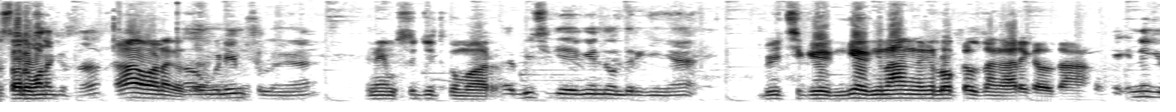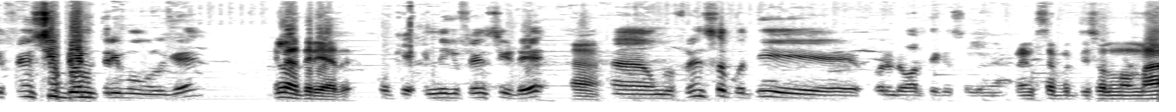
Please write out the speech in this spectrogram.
சார் வணக்கம் சார். ஆ வணக்கம் சார் உங்க நேம் சொல்லுங்க. என் நேம் சுஜித் குமார். பீச்சுக்கு எங்கேருந்து வந்திருக்கீங்க? பீச்சுக்கு இங்கே நாங்கள் லோக்கல் தான் காரைக்கால் தான். ஓகே இன்னைக்கு ஃப்ரெண்ட்ஷிப் டேன்னு தெரியுமா உங்களுக்கு? இல்லை தெரியாது. ஓகே இன்னைக்கு ஃப்ரெண்ட்ஷிப் டே. உங்க ஃப்ரெண்ட்ஸை பத்தி ஒரு ரெண்டு வார்த்தைக்கு சொல்லுங்க. ஃப்ரெண்ட்ஸை பற்றி சொல்லணும்னா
